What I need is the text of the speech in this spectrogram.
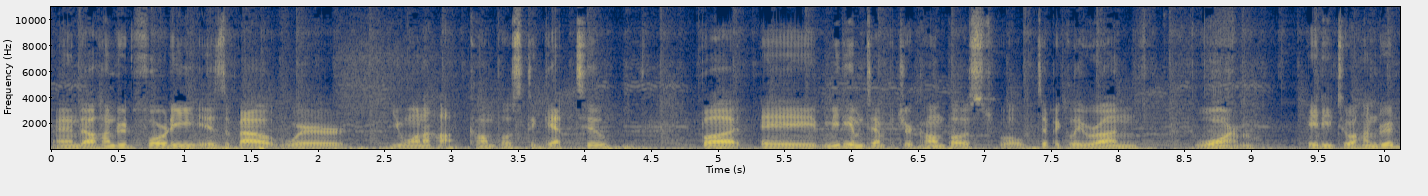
and 140 is about where you want a hot compost to get to. But a medium temperature compost will typically run warm, 80 to 100.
